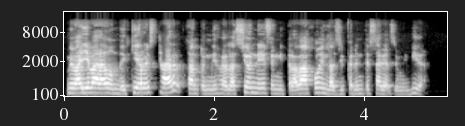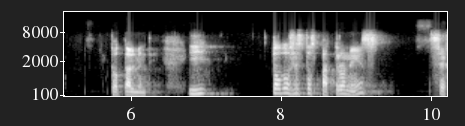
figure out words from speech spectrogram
me va a llevar a donde quiero estar, tanto en mis relaciones, en mi trabajo, en las diferentes áreas de mi vida. Totalmente. Y todos estos patrones se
